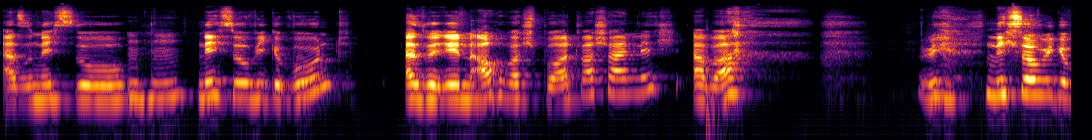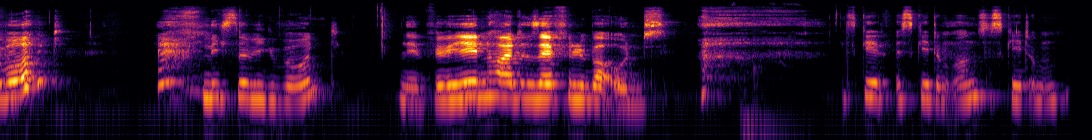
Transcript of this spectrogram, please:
Also nicht so, mhm. nicht so wie gewohnt. Also wir reden auch über Sport wahrscheinlich, aber nicht so wie gewohnt. Nicht so wie gewohnt. Nee, wir reden heute sehr viel über uns. Es geht, es geht um uns, es geht um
